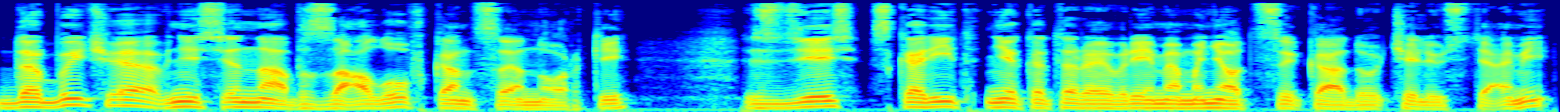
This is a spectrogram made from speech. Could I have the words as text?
Добыча внесена в залу в конце норки. Здесь скорит некоторое время мнет цикаду челюстями,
